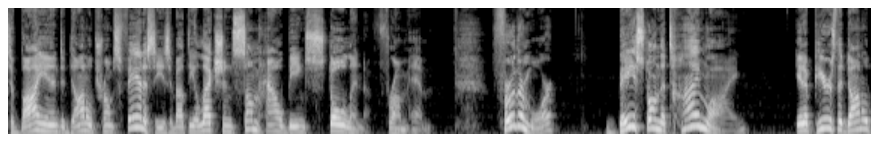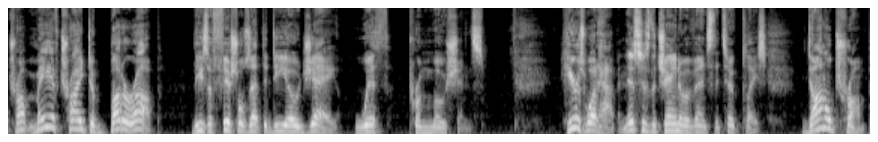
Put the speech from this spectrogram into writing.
to buy into Donald Trump's fantasies about the election somehow being stolen from him. Furthermore, based on the timeline, it appears that Donald Trump may have tried to butter up these officials at the DOJ with promotions. Here's what happened. This is the chain of events that took place. Donald Trump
